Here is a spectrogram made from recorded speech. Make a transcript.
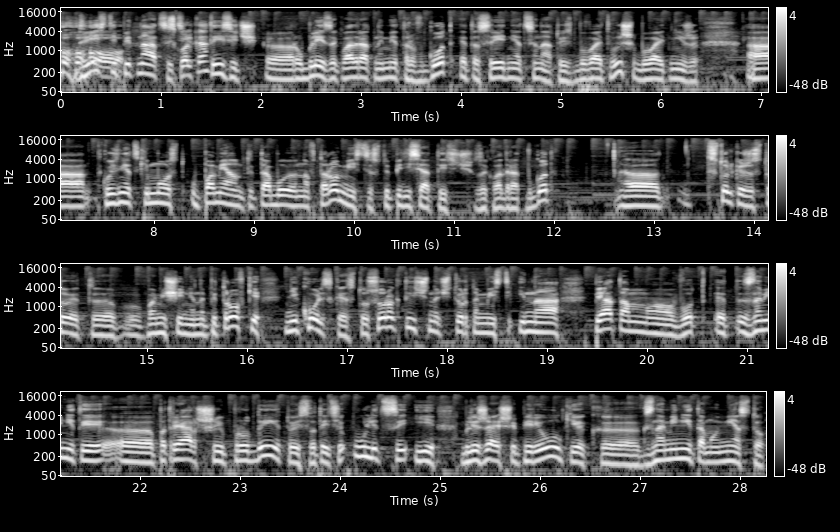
215 Сколько? тысяч э, рублей за квадратный метр в год – это средняя цена. То есть бывает выше, бывает ниже. А Кузнецкий мост, упомянутый тобой, на втором месте, 150 тысяч за квадрат в год – столько же стоит э, помещение на Петровке. Никольская 140 тысяч на четвертом месте. И на пятом э, вот знаменитые патриаршие пруды, то есть вот эти улицы и ближайшие переулки к, к знаменитому месту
